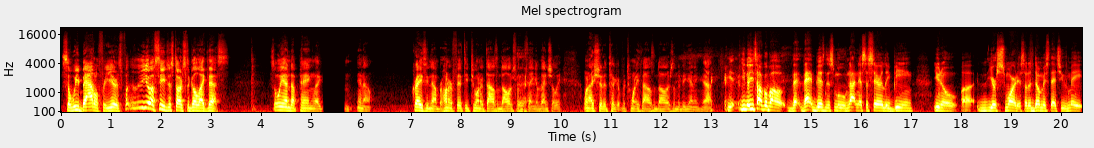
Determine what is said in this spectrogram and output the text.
So we battle for years. The UFC just starts to go like this. So we end up paying like, you know, crazy number, 150, 200,000 dollars for the thing eventually, when I should have took it for twenty thousand dollars in the beginning. Yeah. Y- you know, you talk about that, that business move not necessarily being, you know, uh, your smartest or the dumbest that you've made,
